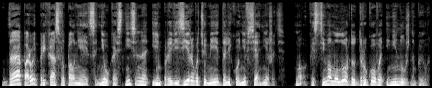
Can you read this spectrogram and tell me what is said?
Да, порой приказ выполняется неукоснительно и импровизировать умеет далеко не вся нежить. Но костяному лорду другого и не нужно было.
